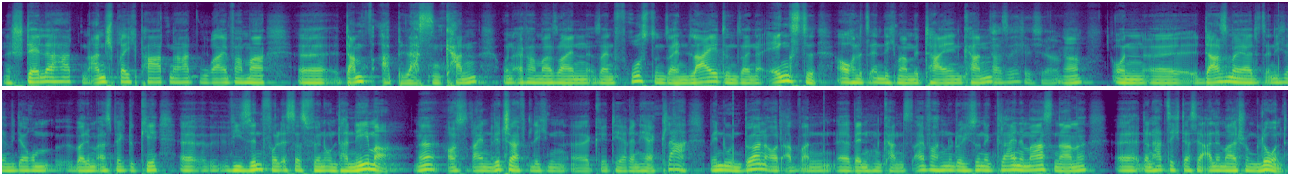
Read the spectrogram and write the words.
eine Stelle hat, einen Ansprechpartner hat, wo er einfach mal äh, Dampf ablassen kann und einfach mal seinen, seinen Frust und sein Leid und seine Ängste auch letztendlich mal mitteilen kann. Tatsächlich, ja. ja? Und äh, da sind wir ja letztendlich dann wiederum bei dem Aspekt, okay, äh, wie sinnvoll ist das für einen Unternehmer, ne? aus rein wirtschaftlichen äh, Kriterien her? Klar, wenn du einen Burnout abwenden äh, kannst, einfach nur durch so eine kleine Maßnahme, äh, dann hat sich das ja allemal schon gelohnt.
